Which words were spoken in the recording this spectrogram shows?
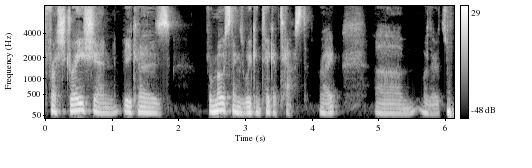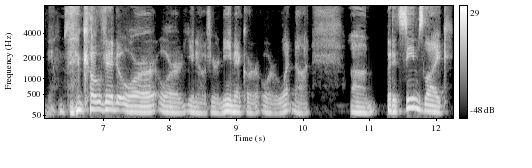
frustration because for most things we can take a test, right? Um, whether it's you know, COVID or or you know if you're anemic or or whatnot. Um, but it seems like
